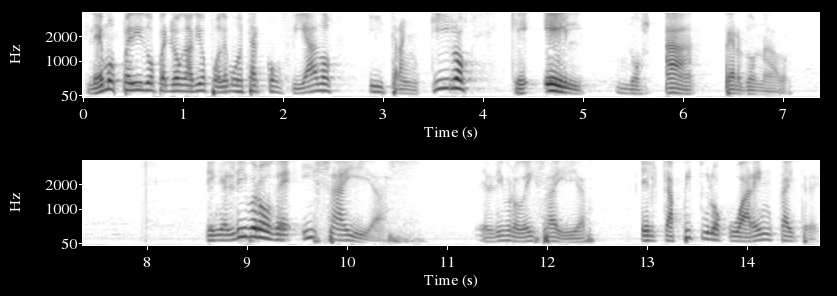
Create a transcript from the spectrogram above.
le hemos pedido perdón a Dios, podemos estar confiados y tranquilos que Él nos ha perdonado. En el libro de Isaías, el libro de Isaías, el capítulo 43,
